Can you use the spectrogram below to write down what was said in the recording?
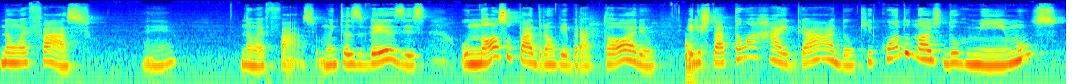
Não é fácil, né? Não é fácil. Muitas vezes o nosso padrão vibratório ele está tão arraigado que quando nós dormimos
